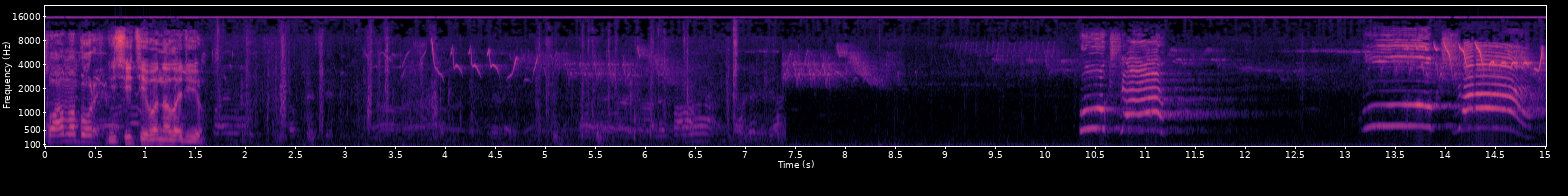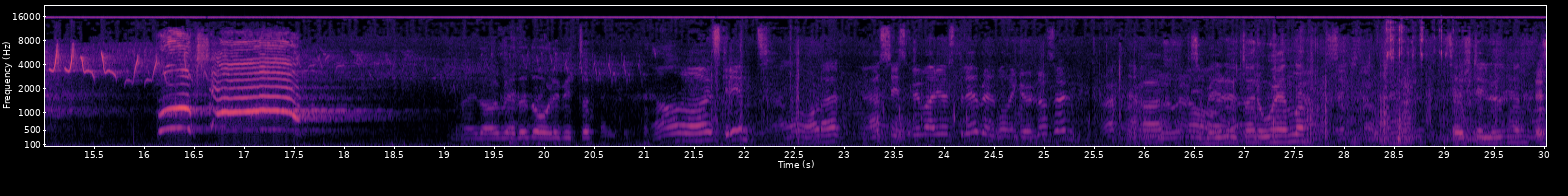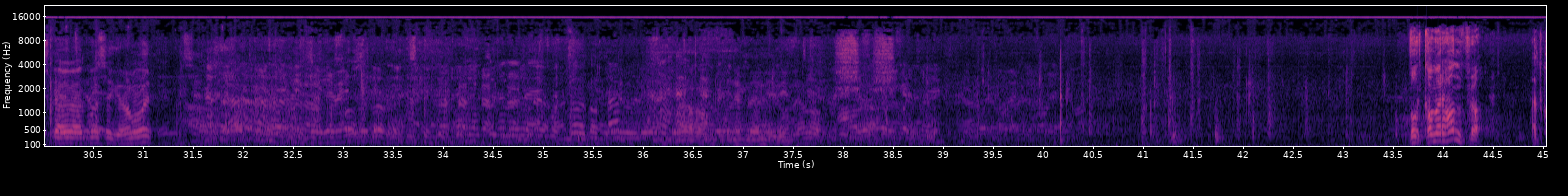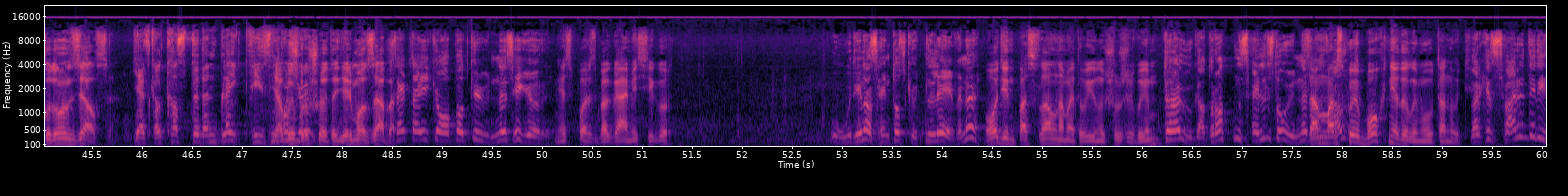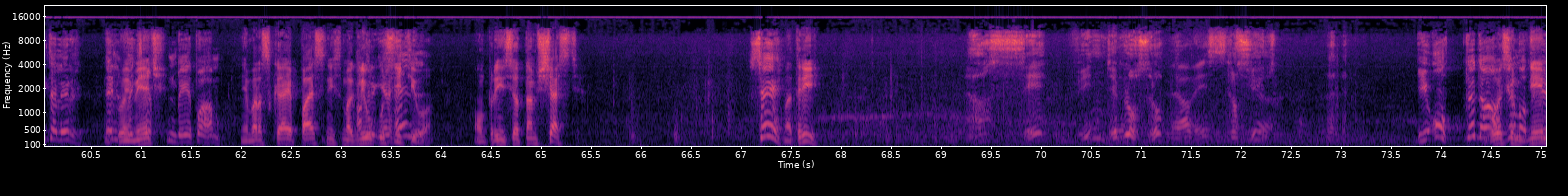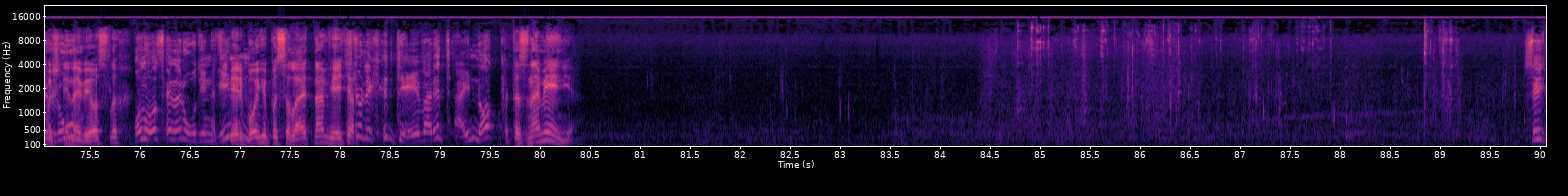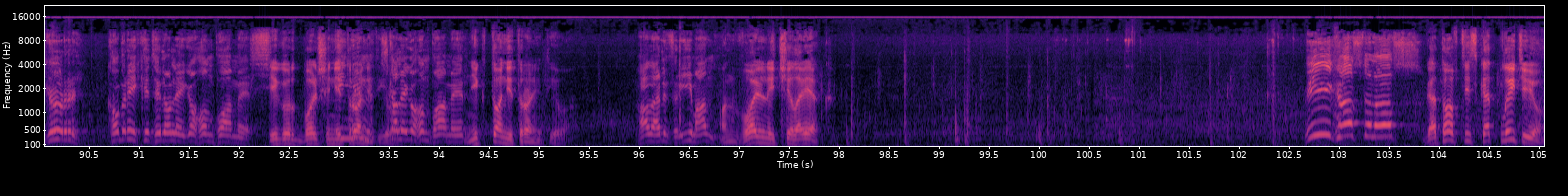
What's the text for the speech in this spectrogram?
Få ham om bord. Несите его на ладью. Bukse! Bukse! Bukse! I dag ble det dårlig bytte. Ja, det var skrint. Ja, det var det. Ja, sist vi var i Østre, ble det både gull og sølv. Så blir det ute og ro igjen, da. Ser stille ut, men Vi skal jo være på Sigurd vår. Hvor kommer han fra? Откуда он взялся? Я выброшу это дерьмо за борт. Не спорь с богами, Сигурд. Один послал нам этого юношу живым. Сам морской бог не дал ему утонуть. Eller Твой меч? Ни морская пасть не смогли укусить его. Он принесет нам счастье. Смотри, Ja, se. Vind, det blåser opp. Ja visst. Fra syd. Восемь дней мы шли на веслах. Odin Теперь боги посылают нам ветер. Это знамение. Сигурд больше не тронет его. Никто не тронет его. Er. Он вольный человек. Готовьтесь к отплытию.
